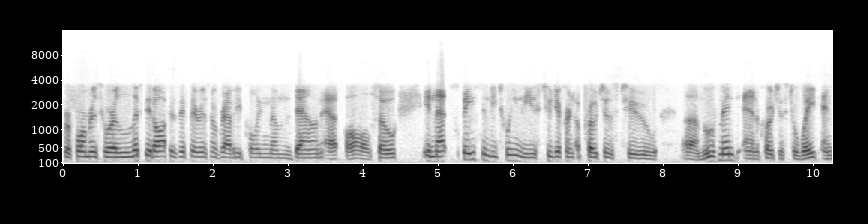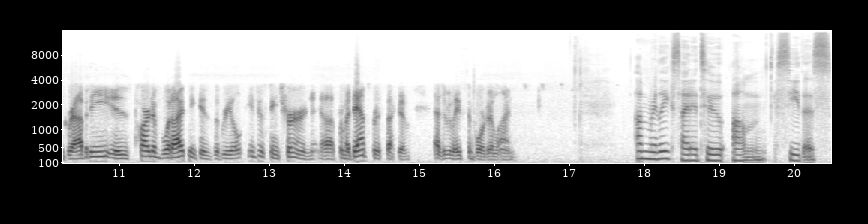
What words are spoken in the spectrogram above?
performers who are lifted off as if there is no gravity pulling them down at all. So, in that space in between these two different approaches to uh, movement and approaches to weight and gravity is part of what I think is the real interesting turn uh, from a dance perspective as it relates to Borderline. I'm really excited to um, see this.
